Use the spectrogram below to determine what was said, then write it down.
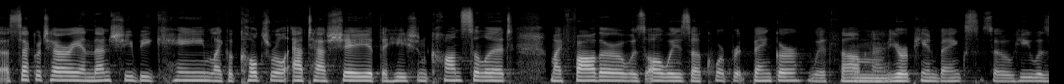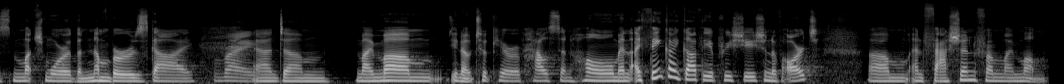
a secretary, and then she became like a cultural attaché at the Haitian consulate. My father was always a corporate banker with um, Okay. European banks, so he was much more the numbers guy. Right. And um, my mom, you know, took care of house and home, and I think I got the appreciation of art um, and fashion from my mom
